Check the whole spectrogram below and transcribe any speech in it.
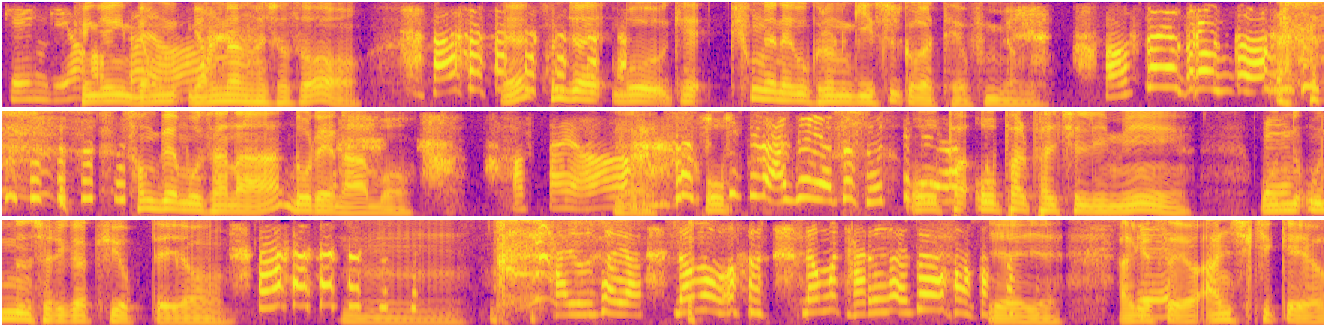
개인기요? 굉장히 명, 명랑하셔서 예? 혼자 뭐 이렇게 흉내내고 그러는 게 있을 것 같아요, 분명히. 없어요, 그런 거. 성대모사나 노래나 뭐. 없어요. 네. 시키지 마세요. 저 못해요. 5887님이 네. 웃, 웃는 소리가 귀엽대요. 음. 잘 웃어요. 너무, 너무 잘 웃어서. 예, 예. 알겠어요. 네. 안 시킬게요.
